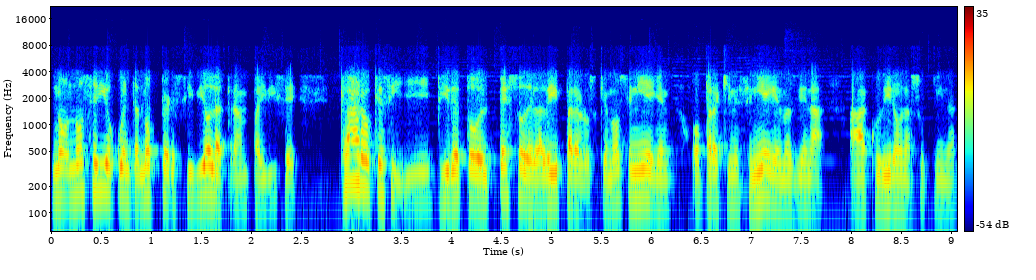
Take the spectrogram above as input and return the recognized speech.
no, no se dio cuenta, no percibió la trampa y dice, claro que sí, y pide todo el peso de la ley para los que no se nieguen, o para quienes se nieguen más bien a, acudir a una supina.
